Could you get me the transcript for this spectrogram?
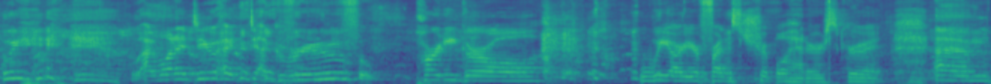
We, I want to do a, a groove party girl. We are your friends triple header. Screw it. Um,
